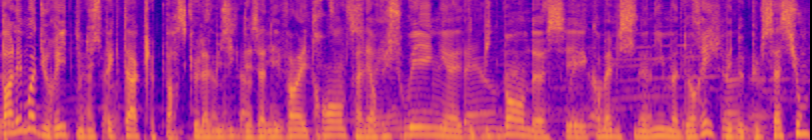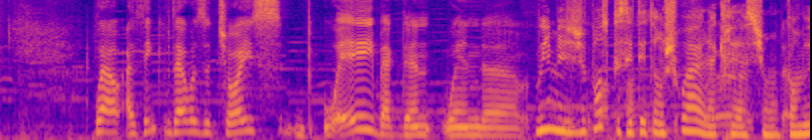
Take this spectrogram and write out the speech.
Parlez-moi du rythme du spectacle, parce que la musique des années 20 et 30, à l'ère du swing, des big bands, c'est quand même synonyme de rythme et de pulsation. Oui, mais je pense que c'était un choix à la création. Quand M.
